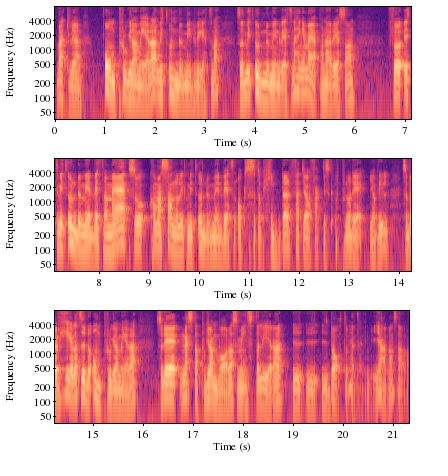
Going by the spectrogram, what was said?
verkligen omprogrammera mitt undermedvetna. Så att mitt undermedvetna hänger med på den här resan. För efter mitt undermedvetna med så kommer sannolikt mitt undermedvetna också sätta upp hinder för att jag faktiskt ska uppnå det jag vill. Så jag behöver hela tiden omprogrammera. Så det är nästa programvara som jag installerar i, i, i datorn helt enkelt. I hjärnan så här va.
